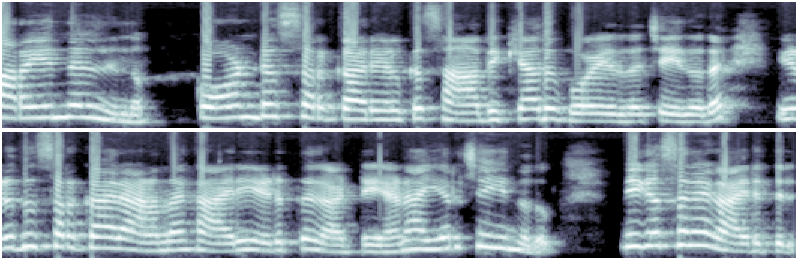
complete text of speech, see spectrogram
പറയുന്നതിൽ നിന്നും കോൺഗ്രസ് സർക്കാരുകൾക്ക് സാധിക്കാതെ പോയത് ചെയ്തത് ഇടതു സർക്കാരാണെന്ന കാര്യം എടുത്തു കാട്ടുകയാണ് അയ്യർ ചെയ്യുന്നതും. വികസന കാര്യത്തിൽ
